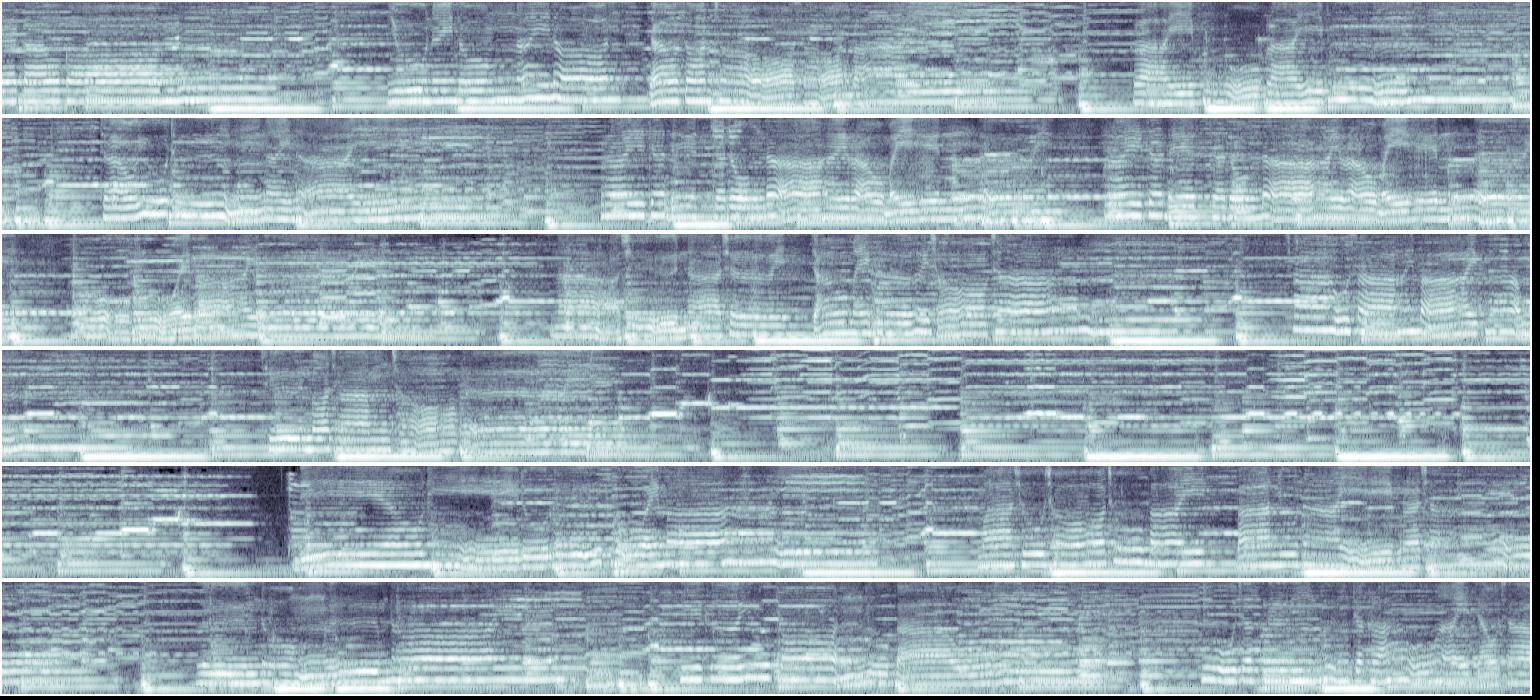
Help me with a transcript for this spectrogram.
แต่เก่าก่อน อยู่ในดงในนอน เจ้าสอนช่อสอนใบไกลผู้ไกลพึ่ง เจ้าอยู่ จะเด็ดจะดมได้เราไม่เห็นเลยใครจะเด็ดจะดมได้เราไม่เห็นเลยโอ้กล้วยไม้เอ่ยน่าชื่นน่าเชย เจ้าไม่เคยชอกช้ำ สายบ่ายค่ำชื่นบ่ช้ำชอกเลย ชูช่อชูใบ บานอยู่ในกระเช้าลืมดงลืมดอย ที่เคยอยู่ก่อนอยู่เก่า ผู้จะคลึงพึ่งจะเคล้าให้เจ้าเช้า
